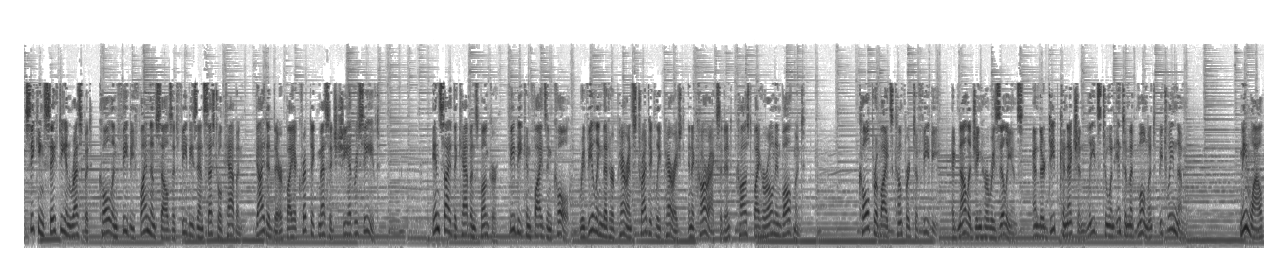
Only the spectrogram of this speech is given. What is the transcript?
Seeking safety and respite, Cole and Phoebe find themselves at Phoebe's ancestral cabin, guided there by a cryptic message she had received. Inside the cabin's bunker, Phoebe confides in Cole, revealing that her parents tragically perished in a car accident caused by her own involvement. Cole provides comfort to Phoebe, acknowledging her resilience, and their deep connection leads to an intimate moment between them. Meanwhile,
